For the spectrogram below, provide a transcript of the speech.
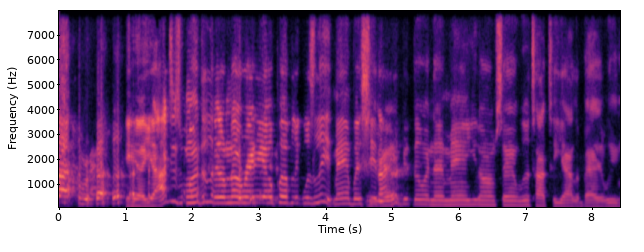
up, bro. Yeah, yeah. I just wanted to let them know Radio Public was lit, man. But shit, I ain't been doing that, man. You know what I'm saying? We'll talk to y'all about it. We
